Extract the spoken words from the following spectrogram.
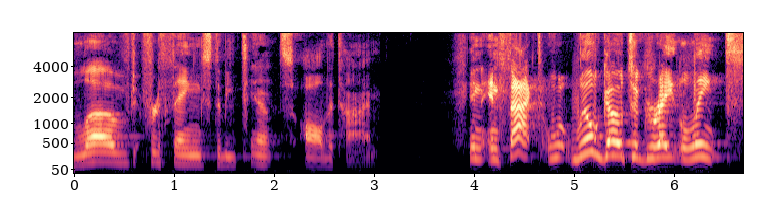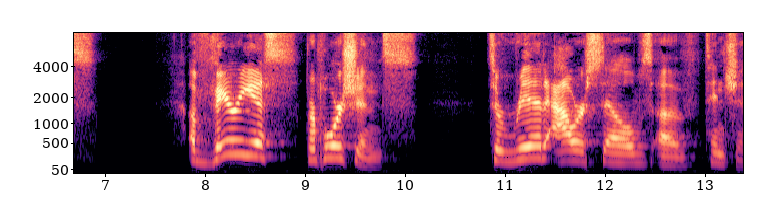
loved for things to be tense all the time. In, in fact, we'll go to great lengths of various proportions to rid ourselves of tension.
